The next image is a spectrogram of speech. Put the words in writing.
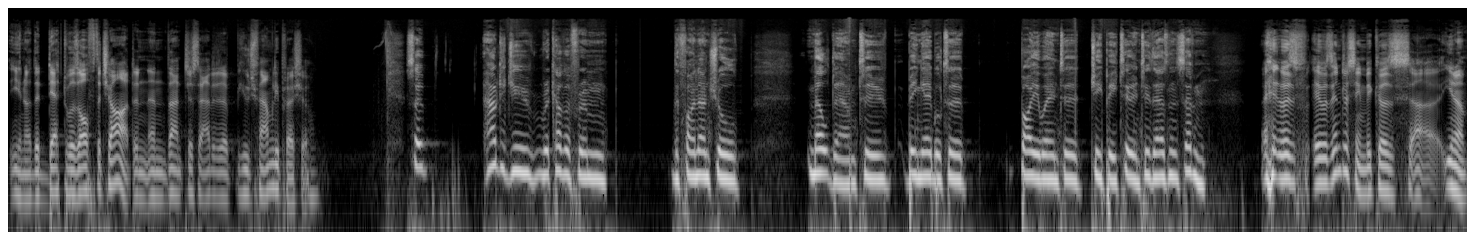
you know, the debt was off the chart and, and that just added a huge family pressure. So, how did you recover from the financial meltdown to being able to buy your way into GP2 in 2007? It was it was interesting because uh, you know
